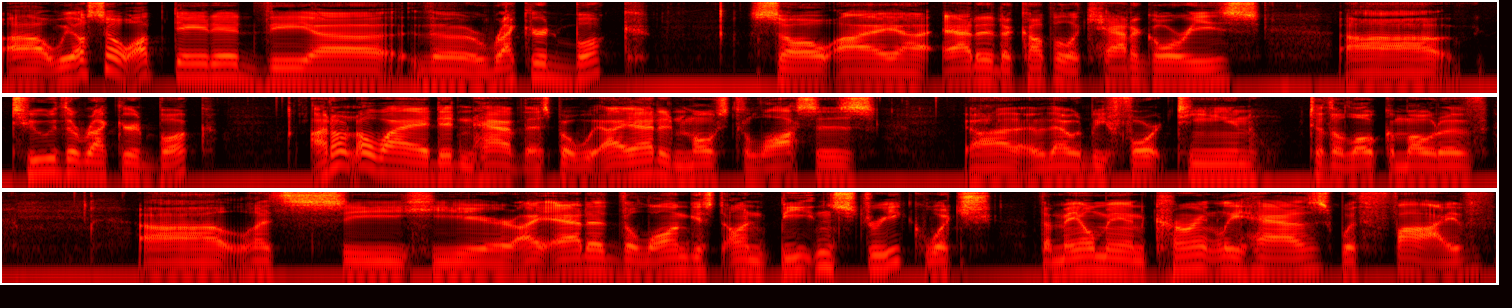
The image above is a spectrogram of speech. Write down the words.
Uh, we also updated the uh, the record book, so I uh, added a couple of categories uh, to the record book. I don't know why I didn't have this, but we, I added most losses. Uh, that would be 14 to the locomotive. Uh, let's see here. I added the longest unbeaten streak, which the mailman currently has with five.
